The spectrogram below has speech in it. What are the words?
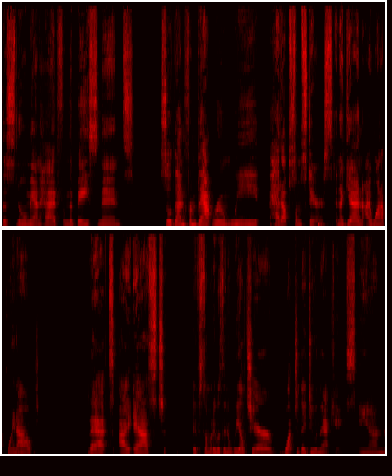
the snowman head from the basement. So then from that room, we head up some stairs. And again, I want to point out that I asked if somebody was in a wheelchair, what do they do in that case? And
